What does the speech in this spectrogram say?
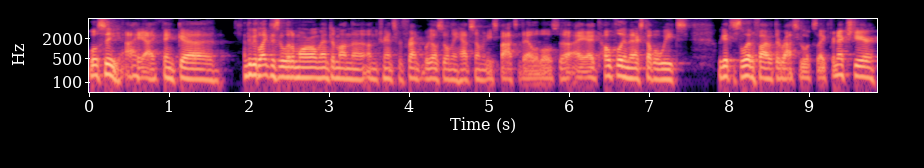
we'll see. I, I think uh, I think we'd like to see a little more momentum on the on the transfer front. we also only have so many spots available. So I, I hopefully in the next couple weeks we get to solidify what the roster looks like for next year,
